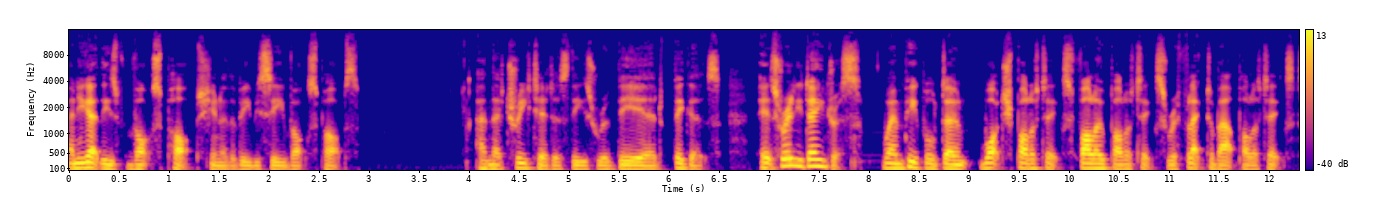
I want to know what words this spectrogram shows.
And you get these vox pops, you know, the BBC vox pops, and they're treated as these revered figures. It's really dangerous when people don't watch politics, follow politics, reflect about politics,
